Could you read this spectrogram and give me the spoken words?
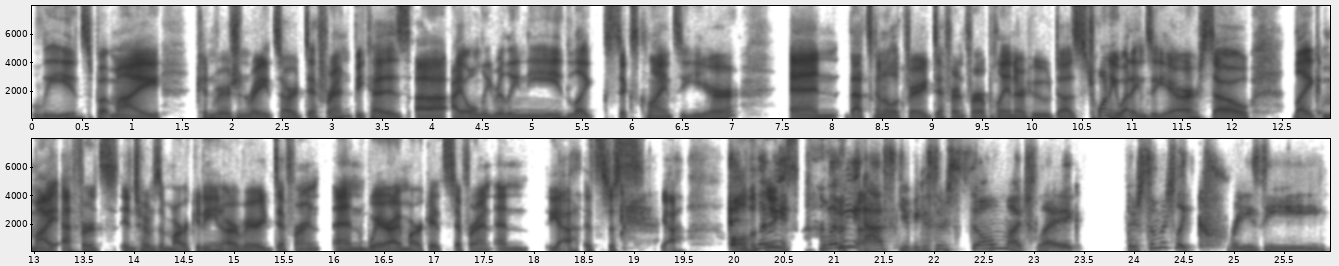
leads, but my conversion rates are different because uh, I only really need like six clients a year and that's going to look very different for a planner who does 20 weddings a year. So like my efforts in terms of marketing are very different and where i market's different and yeah it's just yeah all the let things. me, let me ask you because there's so much like there's so much like crazy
